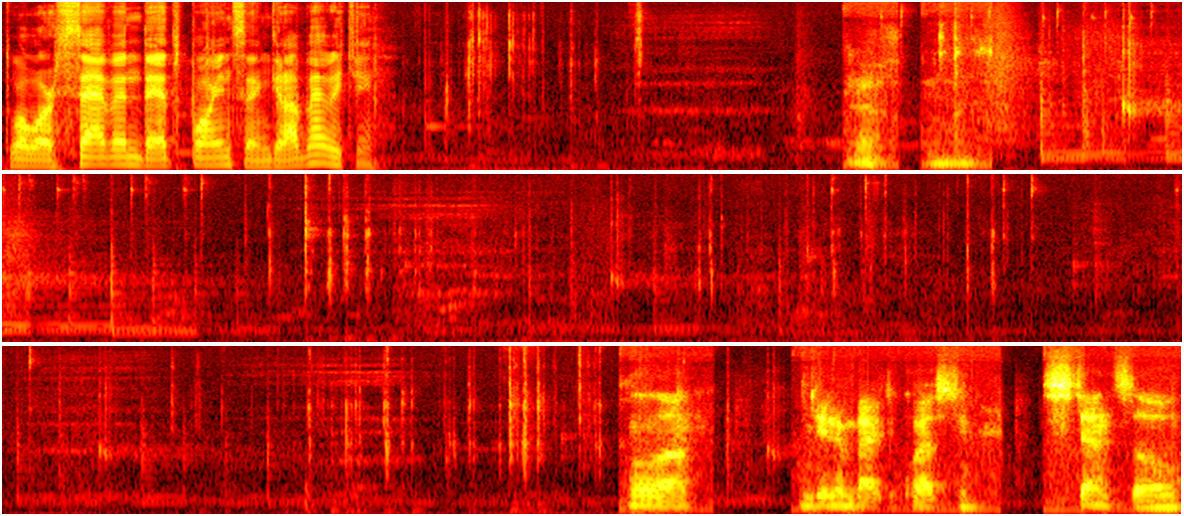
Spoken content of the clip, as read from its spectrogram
to our seven dead points and grab everything. Getting back to question. Stencil.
